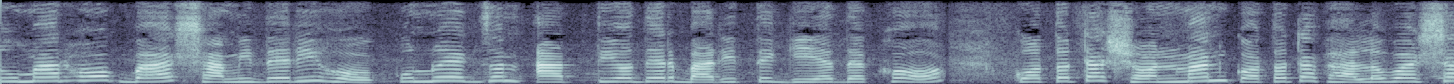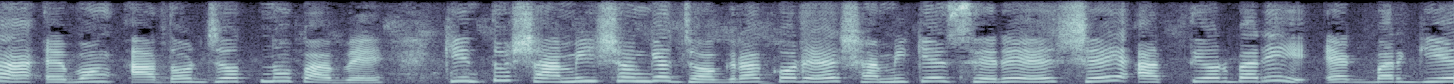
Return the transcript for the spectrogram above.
তোমার হোক বা স্বামীদেরই হোক, কোনো একজন আত্মীয়দের বাড়িতে গিয়ে দেখো কতটা সম্মান, কতটা ভালোবাসা এবং আদর যত্ন পাবে। কিন্তু স্বামীর সঙ্গে ঝগড়া করে স্বামীকে ছেড়ে সেই আত্মীয়র বাড়ি একবার গিয়ে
